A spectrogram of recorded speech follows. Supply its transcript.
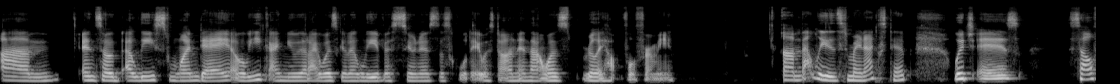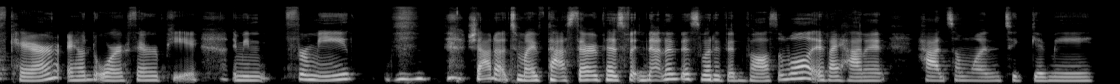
Um, and so at least one day a week, I knew that I was going to leave as soon as the school day was done. And that was really helpful for me. Um, that leads to my next tip, which is self-care and or therapy. I mean, for me, shout out to my past therapist, but none of this would have been possible if I hadn't had someone to give me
